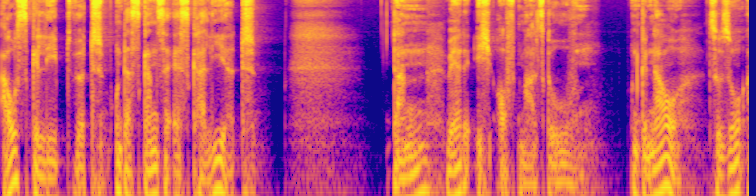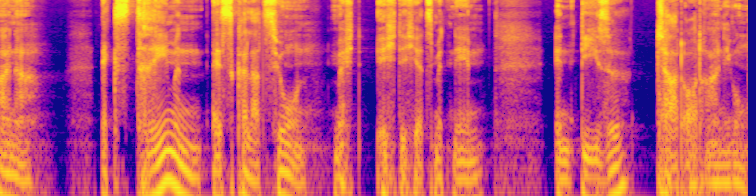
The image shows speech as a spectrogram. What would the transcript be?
ausgelebt wird und das Ganze eskaliert, dann werde ich oftmals gerufen. Und genau zu so einer extremen Eskalation möchte ich dich jetzt mitnehmen in diese Tatortreinigung.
